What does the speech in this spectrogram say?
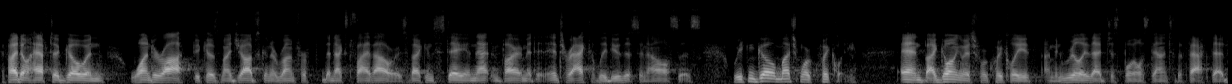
if I don't have to go and wander off because my job's going to run for the next five hours, if I can stay in that environment and interactively do this analysis, we can go much more quickly. And by going much more quickly, I mean, really that just boils down to the fact that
